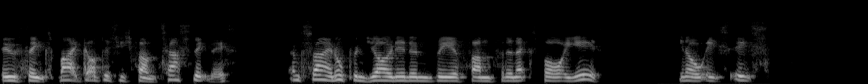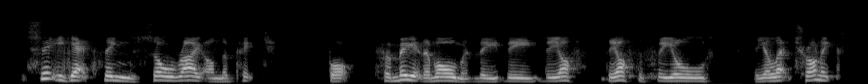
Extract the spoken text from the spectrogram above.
who thinks, "My God, this is fantastic!" This, and sign up and join in and be a fan for the next forty years. You know, it's it's City get things so right on the pitch, but for me at the moment, the the the off the off the field, the electronics,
